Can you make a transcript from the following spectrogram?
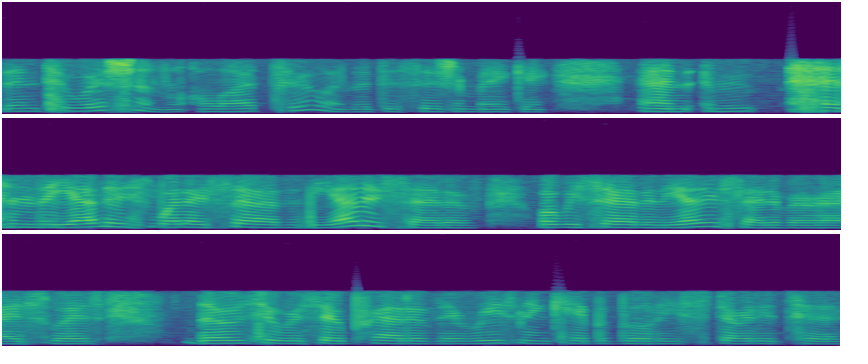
intuition a lot too in the decision making. And and the other what i saw out of the other side of what we saw out of the other side of our eyes was those who were so proud of their reasoning capabilities started to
